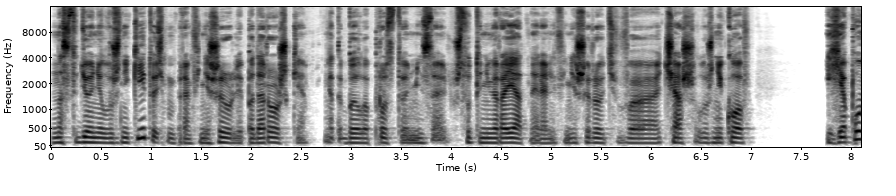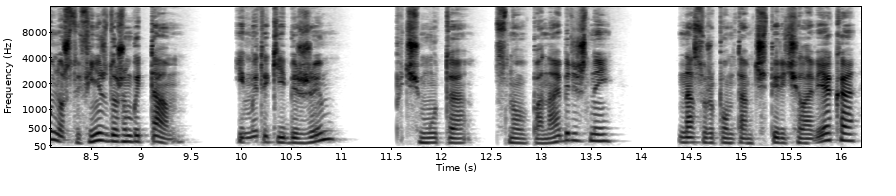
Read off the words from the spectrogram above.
на стадионе Лужники, то есть мы прям финишировали по дорожке. Это было просто, не знаю, что-то невероятное, реально финишировать в чаше Лужников. И я помнил, что финиш должен быть там. И мы такие бежим, почему-то снова по набережной. Нас уже, по-моему, там 4 человека.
